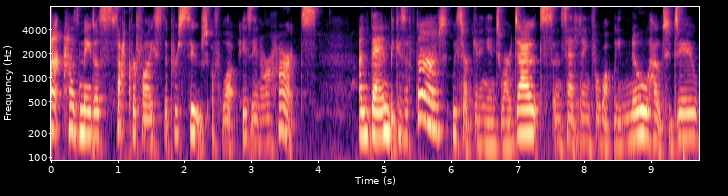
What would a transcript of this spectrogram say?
that has made us sacrifice the pursuit of what is in our hearts. And then, because of that, we start getting into our doubts and settling for what we know how to do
